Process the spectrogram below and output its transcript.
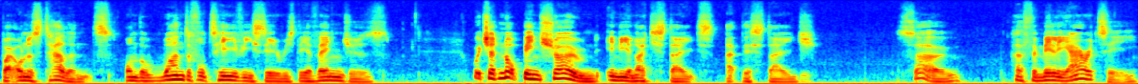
by Honor's talents on the wonderful TV series The Avengers, which had not been shown in the United States at this stage. So, her familiarity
